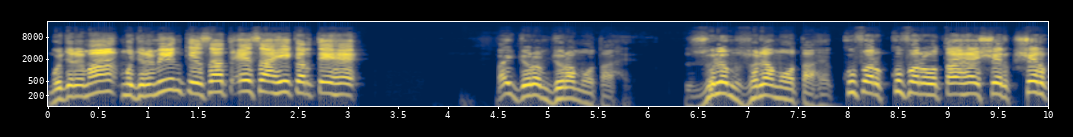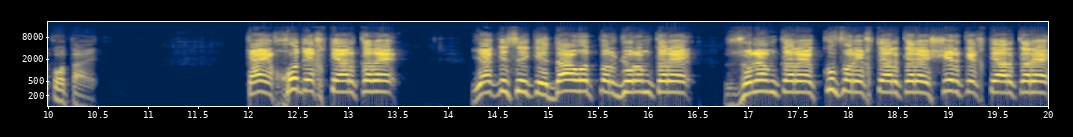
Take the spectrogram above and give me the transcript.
مجرمان مجرمین کے ساتھ ایسا ہی کرتے ہیں۔ بھائی، جرم جرم ہوتا ہے۔ ظلم ظلم ہوتا ہے۔ کفر کفر ہوتا ہے۔ شرک شرک ہوتا ہے۔ چاہے خود اختیار کرے یا کسی کی دعوت پر جرم کرے، ظلم کرے، کفر اختیار کرے، شرک اختیار کرے،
